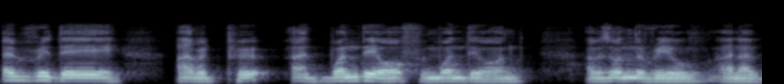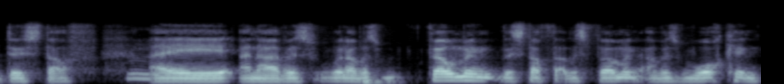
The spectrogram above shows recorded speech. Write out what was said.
every day I would put I had one day off and one day on. I was on the reel and I'd do stuff. Mm. I and I was when I was filming the stuff that I was filming, I was walking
